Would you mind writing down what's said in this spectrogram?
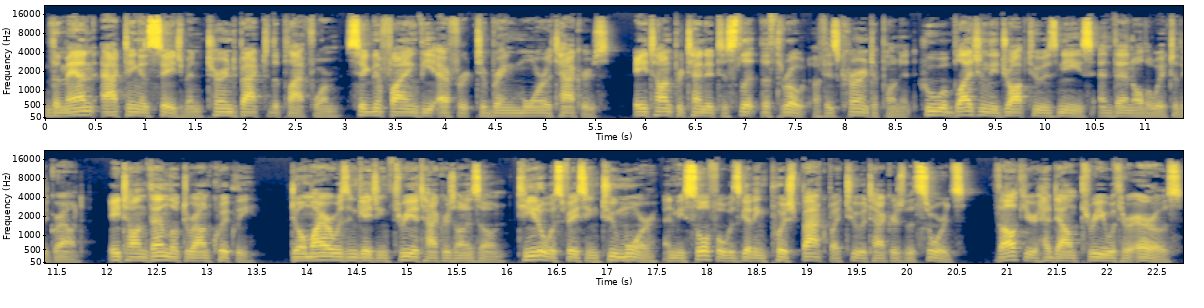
The man acting as sageman turned back to the platform, signifying the effort to bring more attackers. Aton pretended to slit the throat of his current opponent, who obligingly dropped to his knees and then all the way to the ground. Aton then looked around quickly. Domeyer was engaging three attackers on his own. Tito was facing two more, and Misolfa was getting pushed back by two attackers with swords. Valkyr had down three with her arrows.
